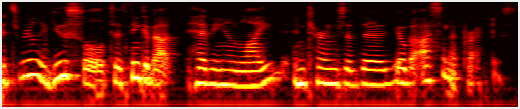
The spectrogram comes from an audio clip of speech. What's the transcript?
It's really useful to think about heavy and light in terms of the yoga asana practice.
